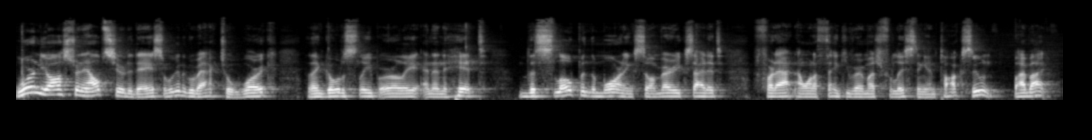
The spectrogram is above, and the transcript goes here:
We're in the Austrian Alps here today. So we're going to go back to work, then go to sleep early, and then hit the slope in the morning. So I'm very excited for that. And I want to thank you very much for listening and talk soon. Bye bye.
